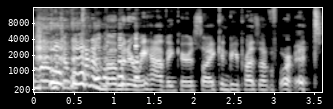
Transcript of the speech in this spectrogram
mo- what kind of moment are we having here so I can be present for it?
